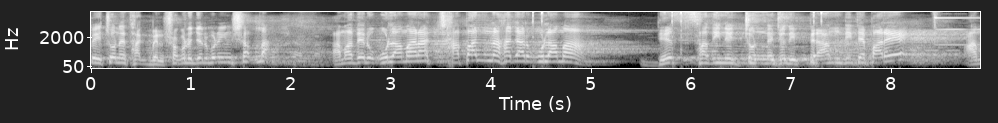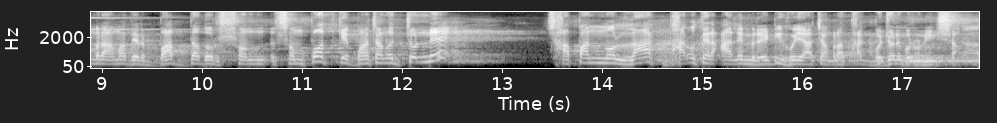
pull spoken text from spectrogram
পেছনে থাকবেন। সকলে জোরে বলুন ইনশাল্লাহ আমাদের উলামারা ছাপান্ন হাজার উলামা দেশ স্বাধীনের জন্য যদি প্রাণ দিতে পারে, আমরা আমাদের বাপদাদর সম্পদকে বাঁচানোর জন্যে ছাপান্ন লাখ ভারতের আলেম রেডি হয়ে আছে, আমরা থাকব। জোরে বলুন ইনশাল্লাহ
